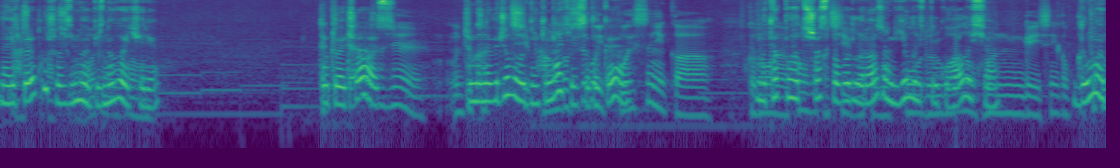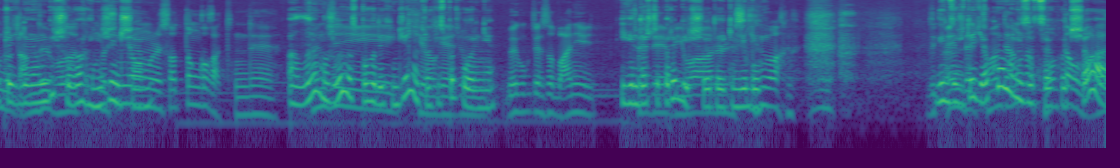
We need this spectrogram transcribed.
Навіть перекушував зі мною пізно ввечері. У той час ми навіть жили в одній кімнаті, все таке. Ми так багато часу проводили разом, їли і спілкувалися. Думаю, приділяємо більше уваги, ніж іншим. Але, можливо, спогади Хінджіна трохи спотворені. І він дещо перебільшує те, яким я був. Він завжди дякує мені за це, хоча,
